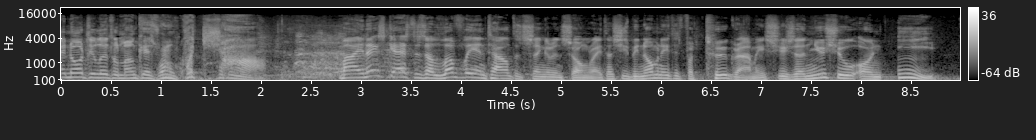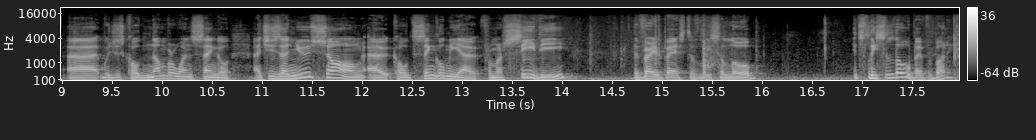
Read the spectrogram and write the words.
my naughty little monkeys. My next guest is a lovely and talented singer and songwriter. She's been nominated for two Grammys. She's a new show on E, uh, which is called Number One Single. And she's a new song out called Single Me Out from her CD, The Very Best of Lisa Loeb. It's Lisa Loeb, everybody.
